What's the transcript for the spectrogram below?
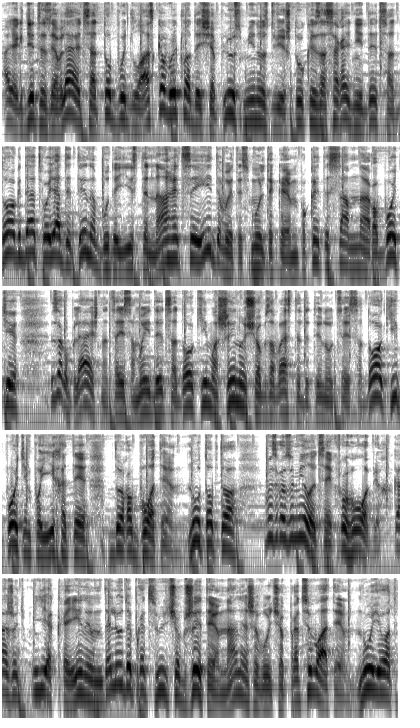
А як діти з'являються, то будь ласка, виклади ще плюс-мінус дві штуки за середній дитсадок, де твоя дитина буде їсти нагетси і дивитись мультики, поки ти сам на роботі заробляєш на цей самий дитсадок і машину, щоб завести дитину в цей садок і потім поїхати до роботи. Ну тобто, ви зрозуміли цей кругообіг. Кажуть, є країни, де люди працюють, щоб жити, а не живуть, щоб працювати. Ну і от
